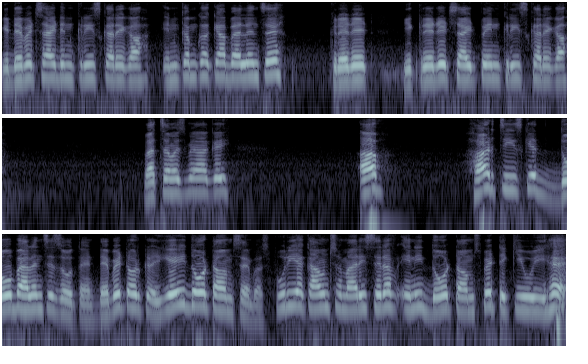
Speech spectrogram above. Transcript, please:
ये डेबिट साइड इंक्रीज करेगा। इनकम का क्या बैलेंस है? क्रेडिट। ये क्रेडिट साइड पे इंक्रीज करेगा। बात समझ में आ गई? अब हर चीज़ के दो बैलेंसेस होते हैं डेबिट और क्रेडिट यही दो टर्म्स हैं बस। पूरी अकाउंट्स हमारी सिर्फ़ इन्हीं दो टर्म्स पे टिकी हुई है।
